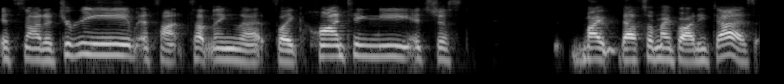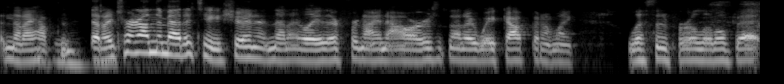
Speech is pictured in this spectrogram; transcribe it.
it's not a dream. It's not something that's like haunting me. It's just my, that's what my body does. And then I have mm-hmm. to, then I turn on the meditation and then I lay there for nine hours and then I wake up and I'm like, listen for a little bit.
